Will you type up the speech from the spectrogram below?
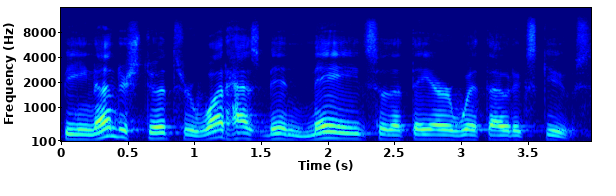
being understood through what has been made, so that they are without excuse.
